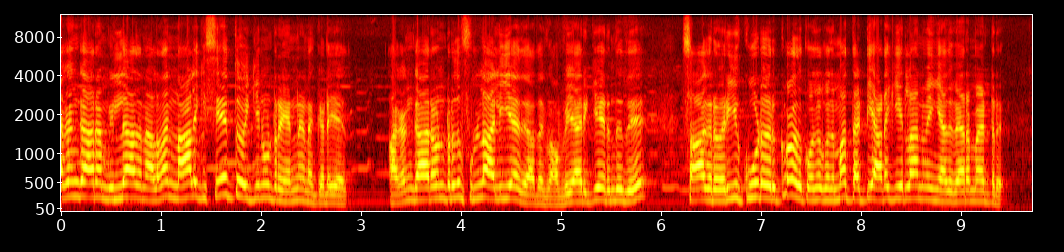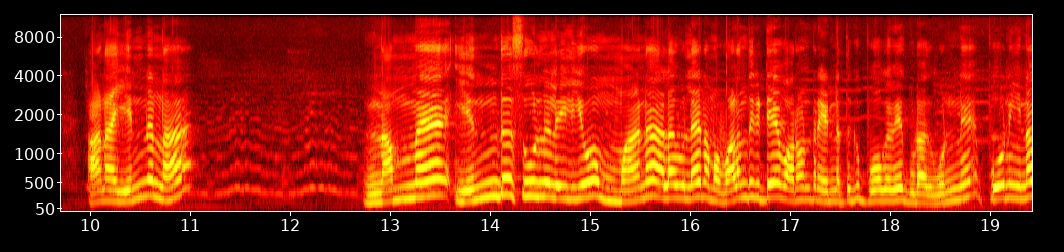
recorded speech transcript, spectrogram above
அகங்காரம் இல்லாதனால தான் நாளைக்கு சேர்த்து வைக்கணுன்ற எண்ணம் எனக்கு கிடையாது. அகங்காரம்ன்றது ஃபுல்லாக அழியாது. அது ஔவையாருக்கே இருந்தது. சாகிற வரைக்கும் கூட இருக்கும். அது கொஞ்சம் கொஞ்சமாக தட்டி அடக்கிடலான்னு வைங்க. அது வேறு மேட்ரு ஆனால் என்னென்னா நம்ம எந்த சூழ்நிலையிலையும் மன அளவில் நம்ம வளர்ந்துக்கிட்டே வரோன்ற எண்ணத்துக்கு போகவே கூடாது. ஒன்று போனீங்கன்னா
